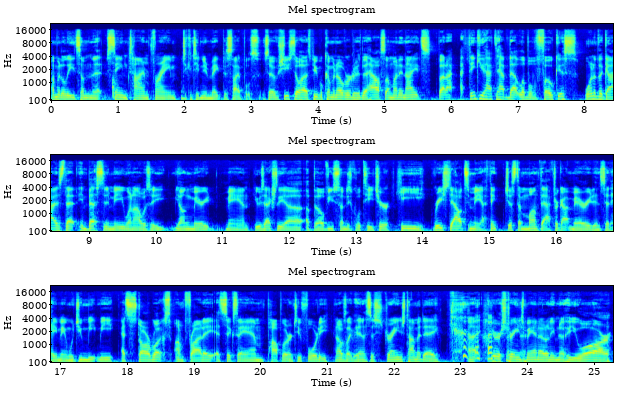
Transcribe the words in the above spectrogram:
I'm going to lead something in that same time frame to continue to make disciples. So she still has people coming over to the house on Monday nights, but I, I think you have to have that level of focus. One of the guys that invested in me when I was a young married man, he was actually a, a Bellevue Sunday school teacher. He reached out to me, I think just a month after I got married, and said, "Hey man, would you meet me at Starbucks on Friday at 6 a.m. Poplar and 240?" And I was like, "Man, that's a strange time of day. Uh, you're a strange man. I don't even know who you are,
